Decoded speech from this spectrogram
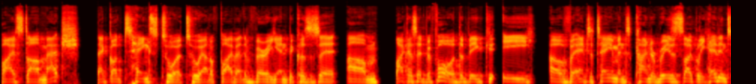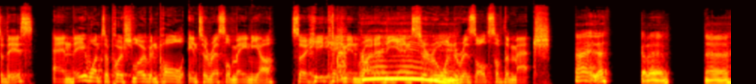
five star match that got tanked to a two out of five at the very end because it, um, like I said before, the big E of entertainment kind of rears its ugly head into this, and they want to push Logan Paul into WrestleMania. So he came in right at the end to ruin the results of the match. All right. Yeah. Gotta. Uh,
